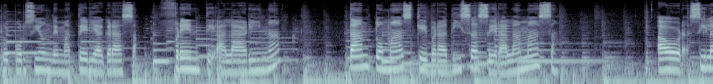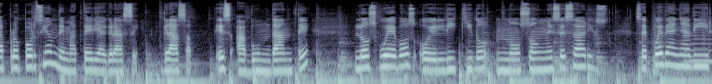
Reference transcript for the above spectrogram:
proporción de materia grasa frente a la harina, tanto más quebradiza será la masa. Ahora, si la proporción de materia grasa, es abundante, los huevos o el líquido no son necesarios. Se puede añadir,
